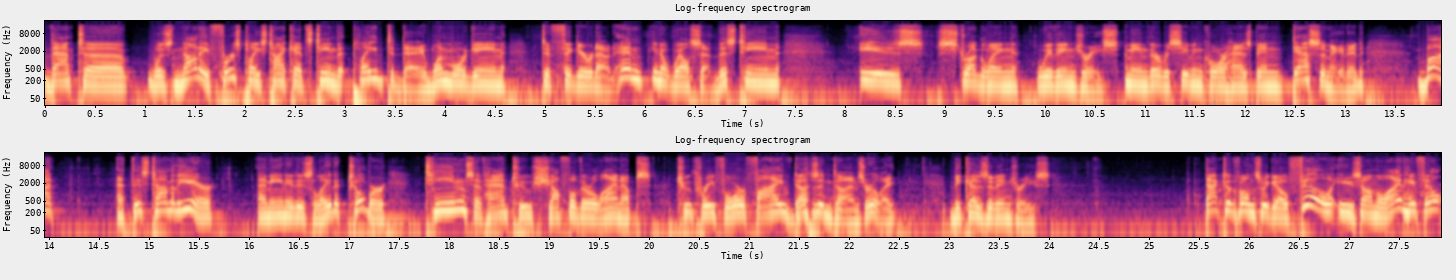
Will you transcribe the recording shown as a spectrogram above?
that uh, was not a first place Ticats team that played today. One more game to figure it out. And, you know, well said. This team is struggling with injuries. I mean, their receiving core has been decimated, but at this time of the year, I mean, it is late October, teams have had to shuffle their lineups two, three, four, five dozen times, really, because of injuries. Back to the phones we go. Phil is on the line. Hey, Phil.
